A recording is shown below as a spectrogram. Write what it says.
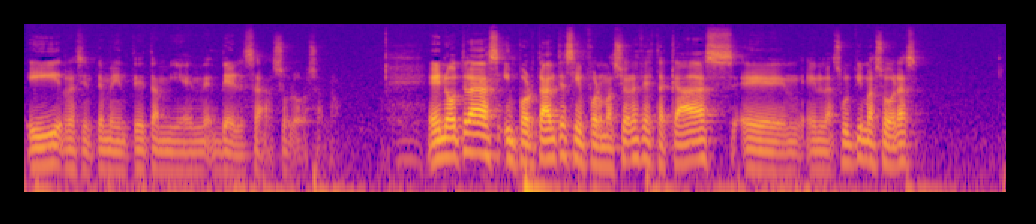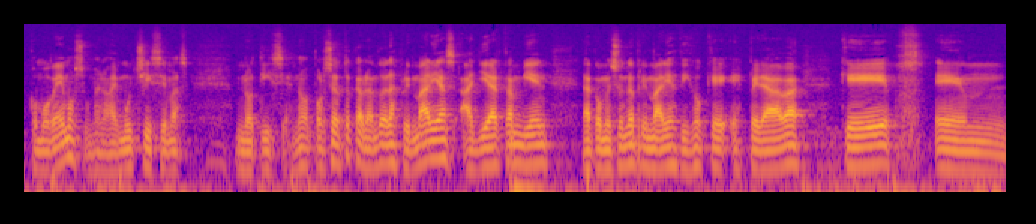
y recientemente también Delsa Solórzano. En otras importantes informaciones destacadas en, las últimas horas, como vemos, bueno, hay muchísimas noticias, ¿no? Por cierto que hablando de las primarias, ayer también la Comisión de Primarias dijo que esperaba que em,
